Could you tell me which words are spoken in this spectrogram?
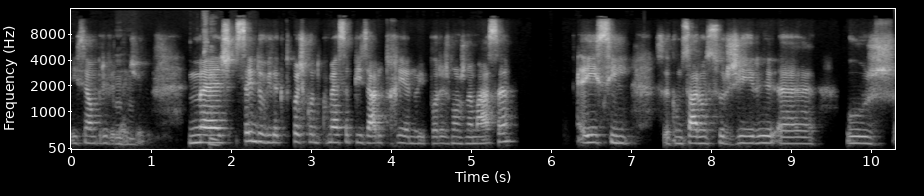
Isso é um privilégio. Uhum. Mas sim. sem dúvida que depois, quando começa a pisar o terreno e pôr as mãos na massa, aí sim começaram a surgir uh, os,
